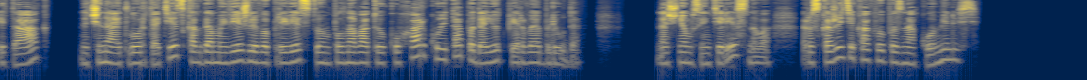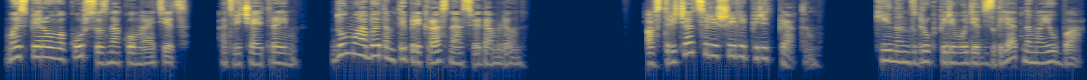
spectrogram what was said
Итак, начинает лорд-отец, когда мы вежливо приветствуем полноватую кухарку, и та подает первое блюдо. Начнем с интересного. Расскажите, как вы познакомились. Мы с первого курса знакомый отец, отвечает Рейм. Думаю, об этом ты прекрасно осведомлен. А встречаться решили перед пятым. Кинан вдруг переводит взгляд на мою ба.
